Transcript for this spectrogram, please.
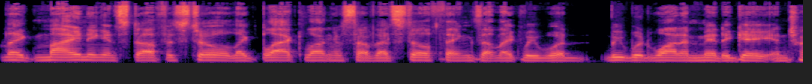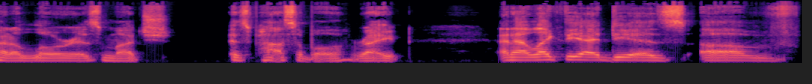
like mining and stuff is still like black lung and stuff. That's still things that like we would we would want to mitigate and try to lower as much as possible, right? And I like the ideas of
